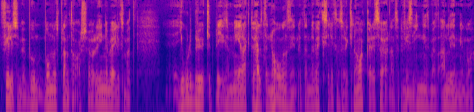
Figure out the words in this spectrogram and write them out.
fylls ju med bom, bomullsplantage. Och det innebär ju liksom att jordbruket blir liksom mer aktuellt än någonsin. Utan det växer liksom så det knakar i södern. Så det mm. finns ingen som helst anledning att,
